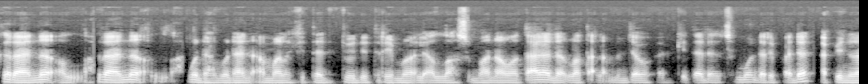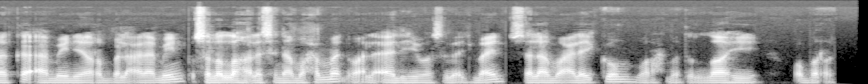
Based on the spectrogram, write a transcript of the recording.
kerana Allah, kerana Allah. Mudah-mudahan amal kita itu diterima oleh Allah Subhanahu Wa Taala dan Allah Taala menjauhkan kita dan semua daripada api neraka. Amin ya rabbal alamin. Sallallahu alaihi wasallam Muhammad wa ala alihi wa Assalamualaikum warahmatullahi wabarakatuh.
